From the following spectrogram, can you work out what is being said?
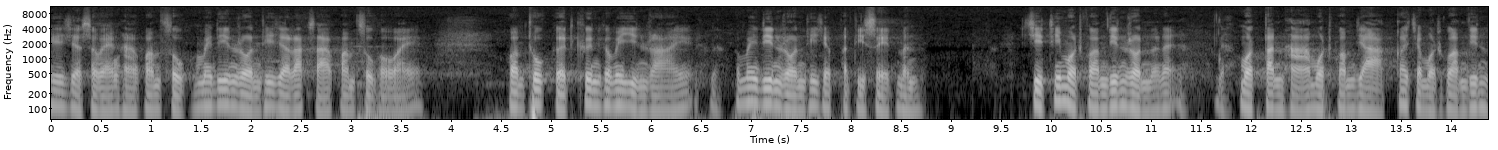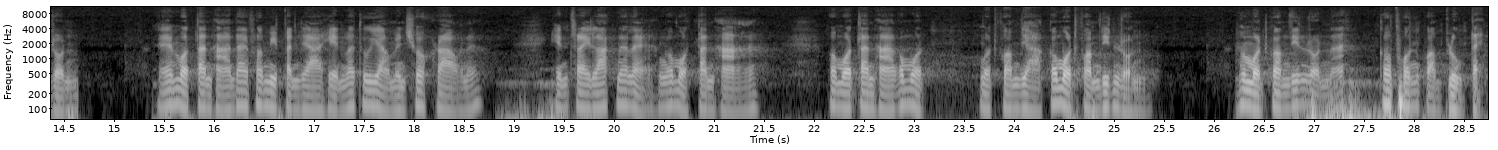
ที่จะสแสวงหาความสุข ไม่ดิ้นรนที่จะรักษาความสุขเอาไว้ ความทุกข์เกิดขึ้นก็ไม่ยินร้าย ก็ไม่ดิ้นรนที่จะปฏิเสธมัน จิตที่หมดความดิ้นรนนั่นแหละหมดตัณหาหมดความอยากก็จะหมดความดิ้นรนหมดตัณหาได้เพราะมีปัญญาเห็นว่าทุกอย่างเป็นชั่วคราวนะ เห็นไตรลักษณ์นั่นแหละก็หมดตัณหาพอหมดตัณหาก็หมด หมดความอยากก็หมดความดิ้นรนพอหมดความดิ้นรนนะก็พ้นความปรุงแต่ง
